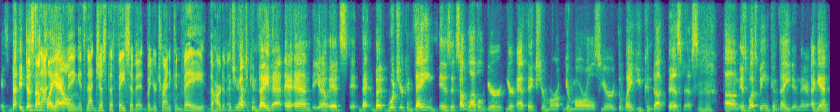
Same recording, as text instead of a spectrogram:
it's not, it does it's not, not play out. Thing. It's not just the face of it, but you're trying to convey the heart of it. But you have to convey that, and, and you know, it's it, that. But what you're conveying is at some level your your ethics, your moral, your morals, your the way you conduct business mm-hmm. um, is what's being conveyed in there. Again,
